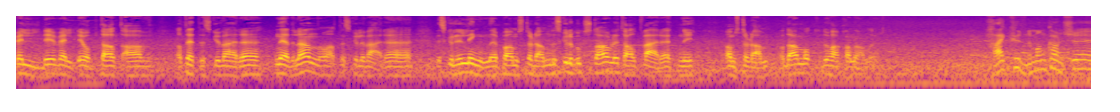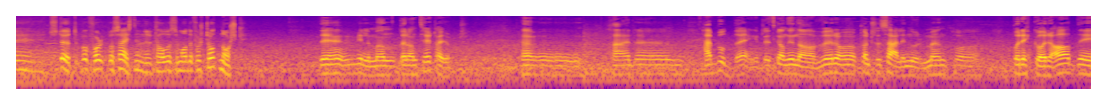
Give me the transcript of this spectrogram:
veldig, veldig opptatt av at dette skulle være Nederland, og at det skulle, være, det skulle ligne på Amsterdam. Det skulle bokstavelig talt være et nytt Amsterdam. Og da måtte du ha kanaler. Her kunne man kanskje støte på folk på 1600-tallet som hadde forstått norsk? Det ville man garantert ha gjort. Her, her, her bodde egentlig skandinaver, og kanskje særlig nordmenn, på, på rekke og rad i,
